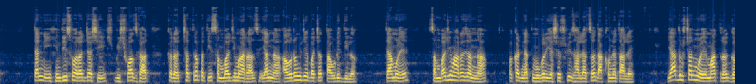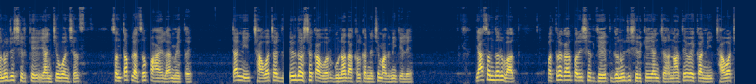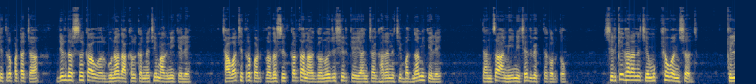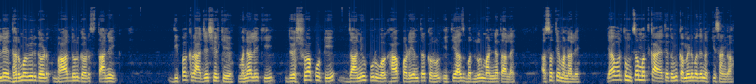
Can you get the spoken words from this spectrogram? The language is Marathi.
त्यांनी हिंदी स्वराज्याशी विश्वासघात करत छत्रपती संभाजी महाराज यांना औरंगजेबाच्या तावडीत दिलं. त्यामुळे संभाजी महाराजांना पकडण्यात मुघल यशस्वी झाल्याचं दाखवण्यात आलंय. या दृश्यांमुळे मात्र गणोजी शिर्के यांचे वंशज संतापल्याचं पाहायला मिळतंय. त्यांनी छावाच्या दिग्दर्शकावर गुन्हा दाखल करण्याची मागणी केली. या संदर्भात पत्रकार परिषद घेत गणोजी शिर्के यांच्या नातेवाईकांनी छावा चित्रपटाच्या दिग्दर्शकावर गुन्हा दाखल करण्याची मागणी केली. छावा चित्रपट प्रदर्शित करताना गणोजी शिर्के यांच्या घराण्याची बदनामी केली. त्यांचा आम्ही निषेध व्यक्त करतो. शिर्के घराण्याचे मुख्य वंशज किल्ले धर्मवीरगड बहादूरगड स्थानिक दीपक राजे शिर्के म्हणाले की द्वेषापोटी जाणीवपूर्वक हा षडयंत्र करून इतिहास बदलून मांडण्यात आलाय असं ते म्हणाले. यावर तुमचं मत काय आहे ते तुम्ही कमेंटमध्ये नक्की सांगा.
